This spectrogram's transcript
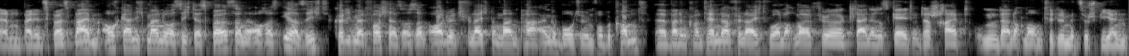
ähm, bei den Spurs bleiben. Auch gar nicht mal nur aus Sicht der Spurs, sondern auch aus ihrer Sicht. Könnte ich mir halt vorstellen, dass auch so ein Aldridge vielleicht nochmal ein paar Angebote irgendwo bekommt. Äh, bei einem Contender vielleicht, wo er nochmal für kleineres Geld unterschreibt, um da nochmal um Titel mitzuspielen.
